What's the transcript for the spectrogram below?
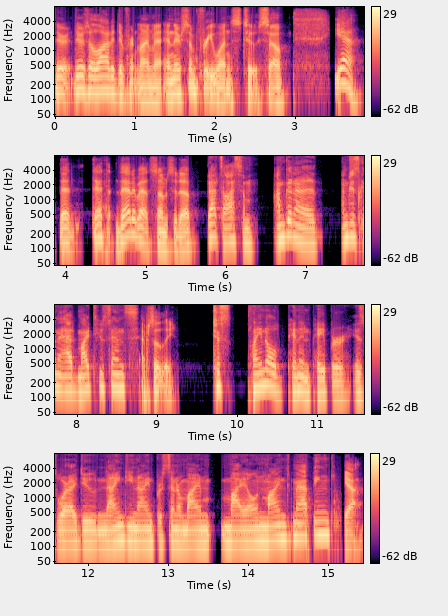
there there's a lot of different mind map, and there's some free ones too. So yeah, that that that about sums it up. That's awesome. I'm gonna I'm just gonna add my two cents. Absolutely. Just plain old pen and paper is where I do 99% of my my own mind mapping. Yeah.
